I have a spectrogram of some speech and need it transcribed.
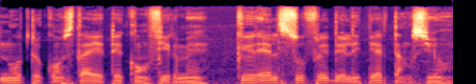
notre constat été confirmé qu'elle souffrait de l'hypertension.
